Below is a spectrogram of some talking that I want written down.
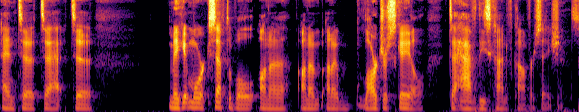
and to to to make it more acceptable on a on a on a larger scale to have these kind of conversations.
